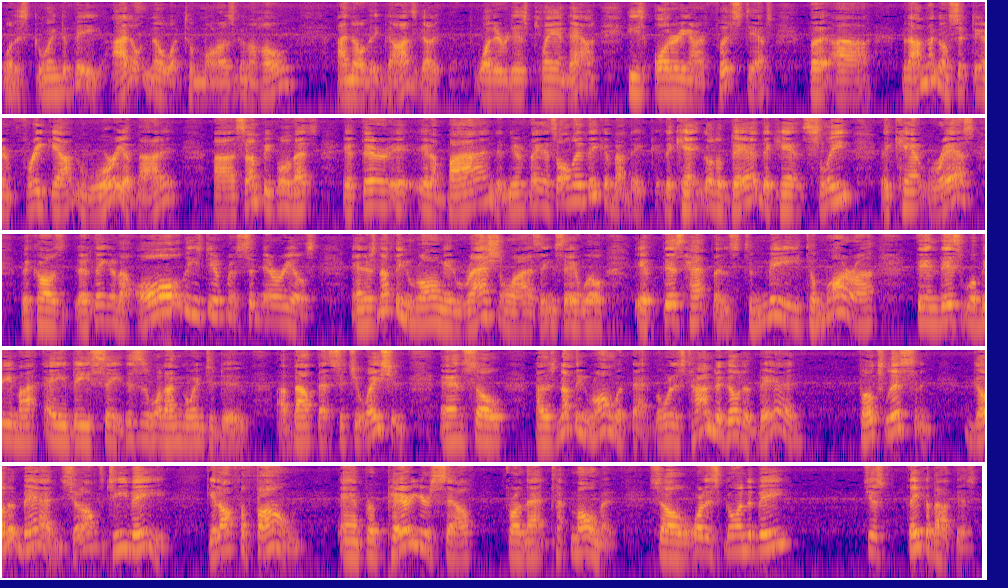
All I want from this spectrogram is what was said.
What it's going to be. I don't know what tomorrow's going to hold. I know that God's got whatever it is planned out. He's ordering our footsteps, but uh, but I'm not going to sit there and freak out and worry about it. Uh, some people, that's if they're in a bind and everything, that's all they think about. They they can't go to bed, they can't sleep, they can't rest because they're thinking about all these different scenarios. And there's nothing wrong in rationalizing, saying, well, if this happens to me tomorrow, then this will be my ABC. This is what I'm going to do about that situation. And so uh, there's nothing wrong with that. But when it's time to go to bed, folks, listen, go to bed, and shut off the TV, get off the phone, and prepare yourself for that moment. So what it's going to be, just think about this.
